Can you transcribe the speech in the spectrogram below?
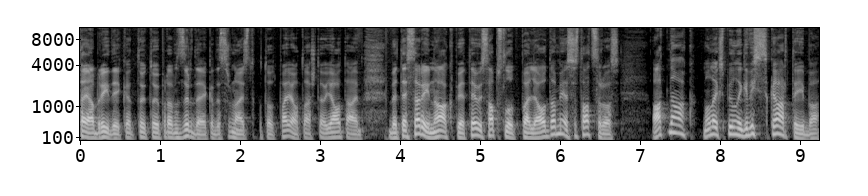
tajā brīdī, kad tu, tu protams, dzirdēji, kad es runāju, tu par to pajautāšu tev jautājumu. Bet es arī nāku pie tevis absolūti paļaudamies. Es atceros, atnāk, man liekas, pilnīgi viss kārtībā.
